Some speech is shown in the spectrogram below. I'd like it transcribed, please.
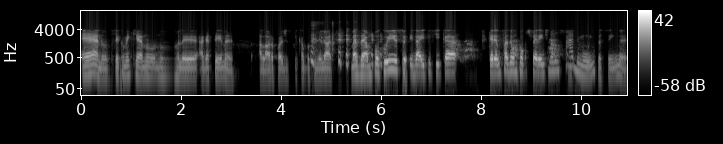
É, não sei como é que é no, no rolê HT, né? A Laura pode explicar um pouquinho melhor. Mas é um pouco isso. E daí tu fica querendo fazer um pouco diferente, mas não sabe muito, assim, né?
